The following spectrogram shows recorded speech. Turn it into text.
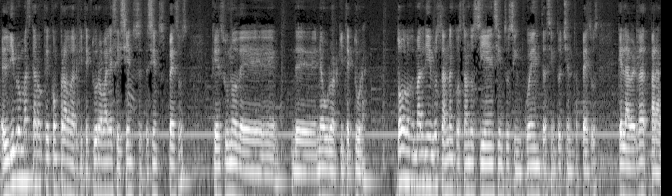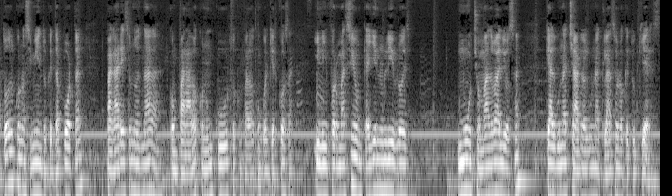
El libro más caro que he comprado de arquitectura vale 600, 700 pesos, que es uno de, de neuroarquitectura. Todos los demás libros andan costando 100, 150, 180 pesos, que la verdad, para todo el conocimiento que te aportan, pagar eso no es nada, comparado con un curso, comparado con cualquier cosa. Y la información que hay en un libro es mucho más valiosa que alguna charla, alguna clase o lo que tú quieras.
